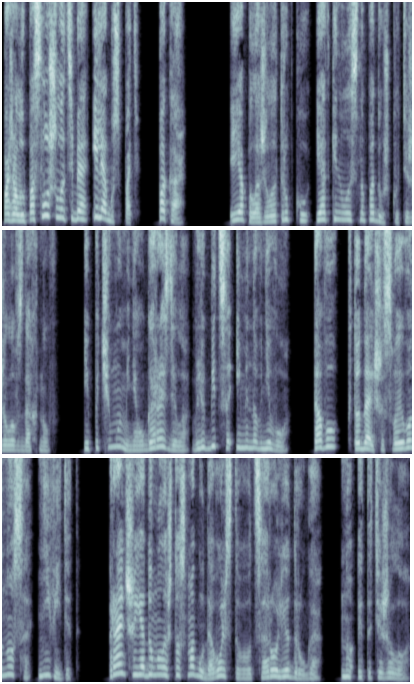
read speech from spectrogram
Пожалуй, послушала тебя и лягу спать. Пока. Я положила трубку и откинулась на подушку, тяжело вздохнув. И почему меня угораздило влюбиться именно в него? Того, кто дальше своего носа не видит. Раньше я думала, что смогу довольствоваться ролью друга, но это тяжело.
